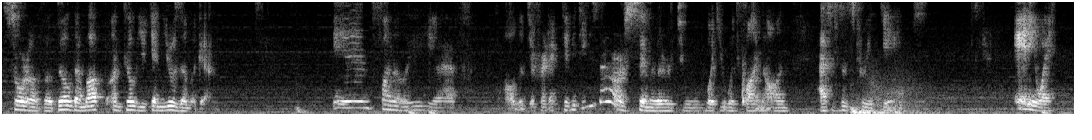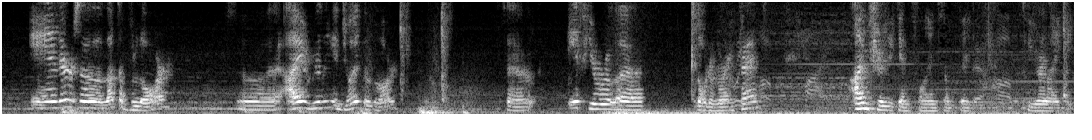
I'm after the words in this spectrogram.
sort of uh, build them up until you can use them again. And finally, you have all the different activities that are similar to what you would find on Assassin's Creed games. Anyway, and there's a lot of lore. So I really enjoyed the lore. So if you're a Lord of the Rings fans, I'm sure you can find something to your liking.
